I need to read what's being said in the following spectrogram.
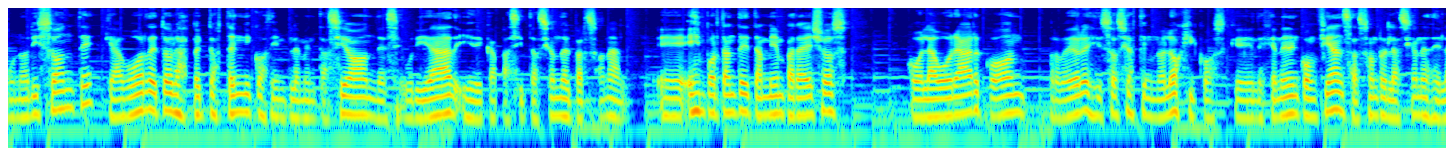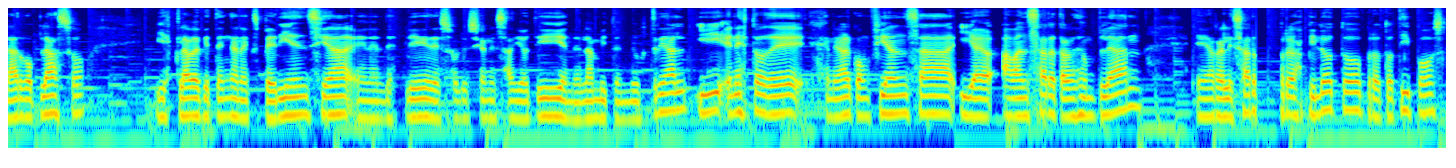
un horizonte que aborde todos los aspectos técnicos de implementación, de seguridad y de capacitación del personal. Eh, es importante también para ellos colaborar con proveedores y socios tecnológicos que les generen confianza, son relaciones de largo plazo y es clave que tengan experiencia en el despliegue de soluciones IoT en el ámbito industrial y en esto de generar confianza y avanzar a través de un plan, eh, realizar pruebas piloto, prototipos,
